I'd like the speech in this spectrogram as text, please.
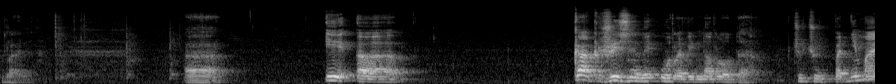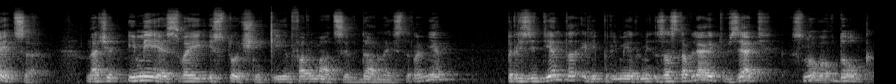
Правильно. И а, как жизненный уровень народа чуть-чуть поднимается, значит, имея свои источники информации в данной стране, президента или премьер заставляют взять снова в долг.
